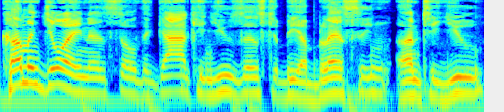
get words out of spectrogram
Come and join us so that God can use us to be a blessing unto you.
